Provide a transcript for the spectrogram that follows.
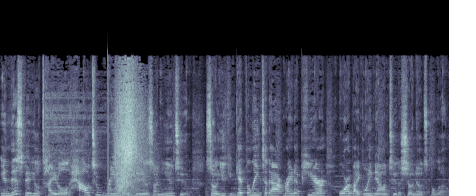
in this video titled How to Rank Your Videos on YouTube. So you can get the link to that right up here or by going down to the show notes below.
